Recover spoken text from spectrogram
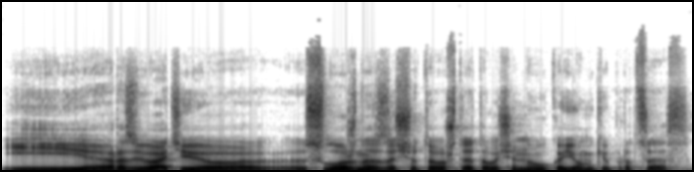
И развивать ее сложно за счет того, что это очень наукоемкий процесс.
